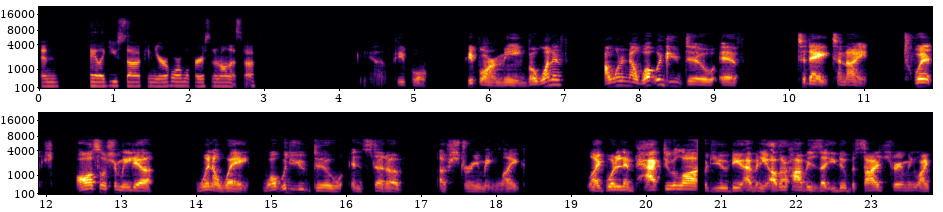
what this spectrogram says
and say like you suck and you're a horrible person and all that stuff. Yeah, people people are mean. But what if I want to know what would you do if today, tonight, Twitch, all social media went away? What would you do instead of of streaming? Like Like, would it impact you a lot? Would you do you have any other hobbies that you do besides streaming? Like,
